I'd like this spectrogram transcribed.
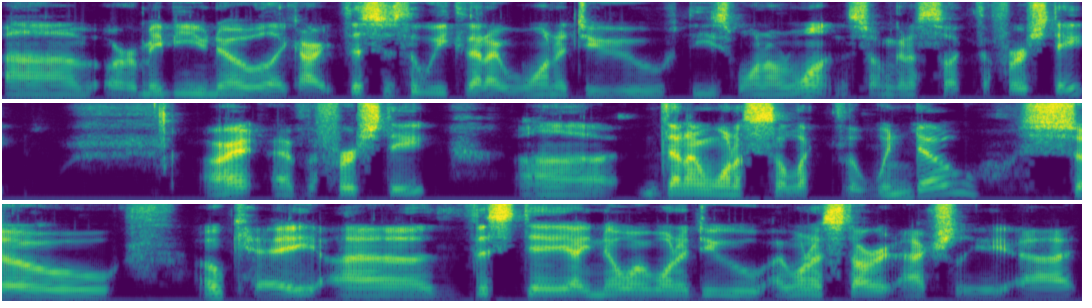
um, or maybe you know like, all right, this is the week that I want to do these one-on-ones. So I'm going to select the first date. All right, I have the first date. Uh, then I want to select the window. So, okay, uh, this day I know I want to do, I want to start actually at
